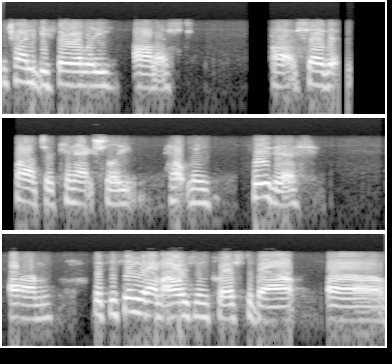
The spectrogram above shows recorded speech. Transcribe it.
I'm trying to be thoroughly honest uh, so that sponsor can actually help me through this. Um, but the thing that I'm always impressed about uh,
